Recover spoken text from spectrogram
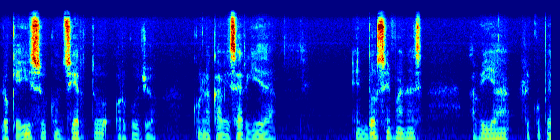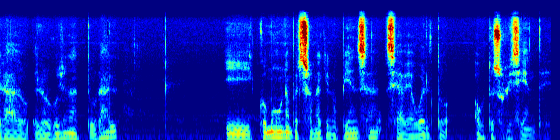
lo que hizo con cierto orgullo, con la cabeza erguida. En dos semanas había recuperado el orgullo natural y cómo una persona que no piensa se había vuelto autosuficiente.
